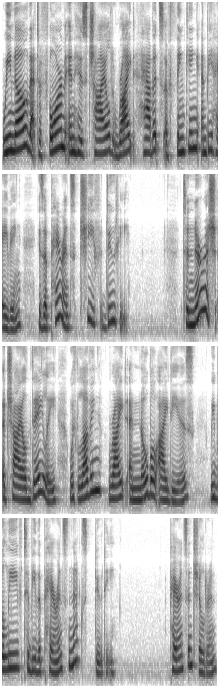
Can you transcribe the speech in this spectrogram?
We know that to form in his child right habits of thinking and behaving is a parent's chief duty. To nourish a child daily with loving, right, and noble ideas, we believe to be the parent's next duty. Parents and Children,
